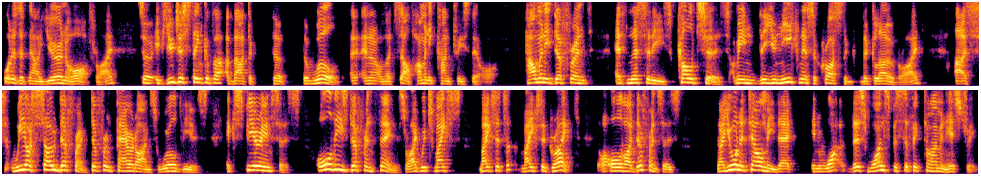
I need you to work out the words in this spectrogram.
what is it now year and a half right so if you just think about, about the, the, the world in and of itself, how many countries there are, how many different ethnicities, cultures, I mean, the uniqueness across the, the globe, right? Uh, we are so different, different paradigms, worldviews, experiences, all these different things, right? Which makes makes it makes it great. All of our differences. Now, you want to tell me that in what, this one specific time in history,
